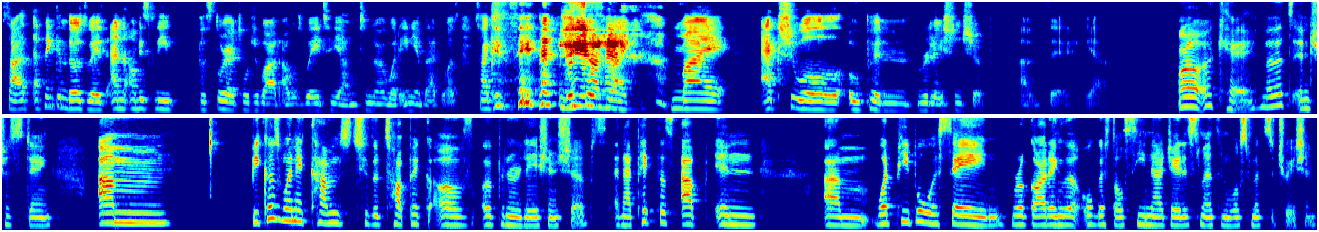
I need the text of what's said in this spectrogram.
So I, I think in those ways, and obviously the story I told you about, I was way too young to know what any of that was. So I can say that this Yeah, is yeah. like my actual open relationship. I would say, yeah. Oh, okay. No, that's interesting. Um, because when it comes to the topic of open relationships, and I picked this up in um what people were saying regarding the August Alsina, Jada Smith, and Will Smith situation.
